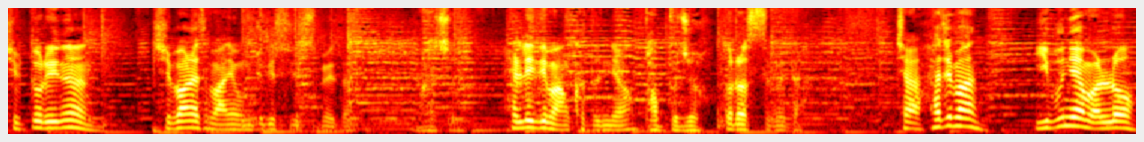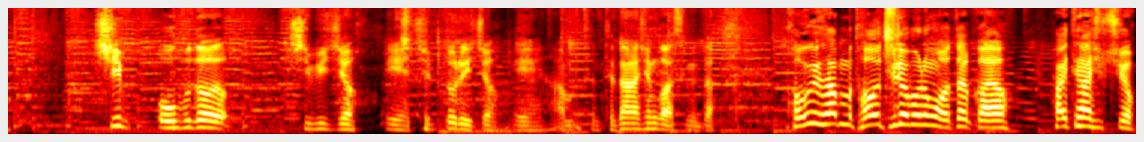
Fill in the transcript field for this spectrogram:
집돌이는 집안에서 많이 움직일 수 있습니다. 맞아. 할 일이 많거든요. 바쁘죠. 그렇습니다. 자, 하지만 이분이야말로 집 of the 집이죠. 예, 집돌이죠. 예, 아무튼 대단하신 것 같습니다. 거기서 한번 더 줄여보는 건 어떨까요? 파이팅 하십시오.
